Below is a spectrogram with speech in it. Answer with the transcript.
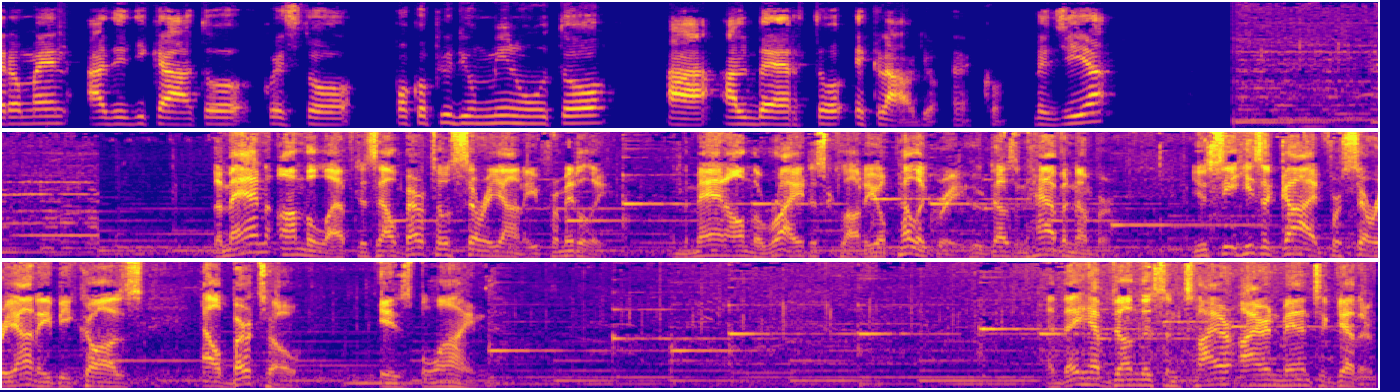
Ironman ha dedicato questo poco più di un minuto a Alberto e Claudio. Ecco, regia. The man on the left is Alberto Seriani from Italy, and the man on the right is Claudio Pellegri, who doesn't have a number. You see, he's a guide for Seriani because Alberto is blind. And they have done this entire Ironman together.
